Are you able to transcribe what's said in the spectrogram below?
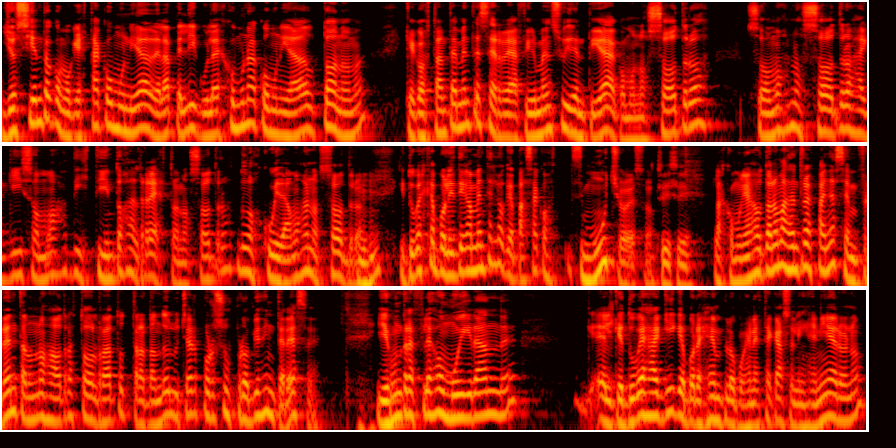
yo siento como que esta comunidad de la película es como una comunidad autónoma que constantemente se reafirma en su identidad, como nosotros somos nosotros aquí, somos distintos al resto, nosotros nos cuidamos a nosotros. Y tú ves que políticamente es lo que pasa con mucho eso. Sí, sí. Las comunidades autónomas dentro de España se enfrentan unos a otras todo el rato tratando de luchar por sus propios intereses. Y es un reflejo muy grande el que tú ves aquí, que por ejemplo, pues en este caso el ingeniero, ¿no?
